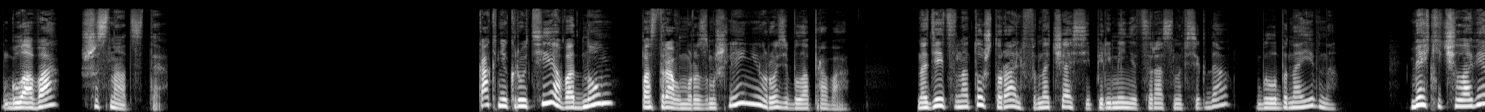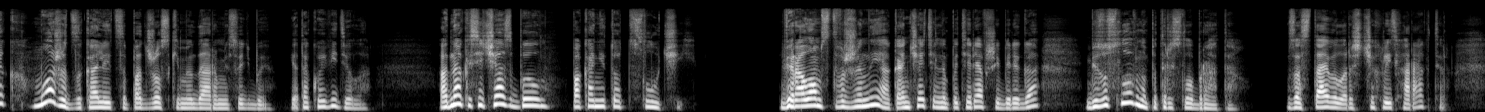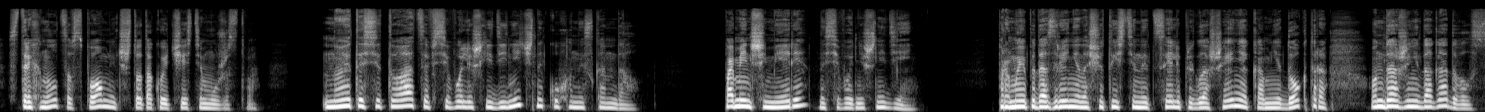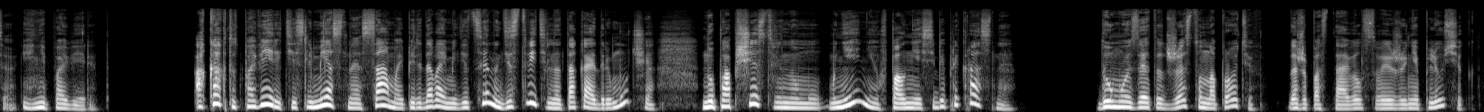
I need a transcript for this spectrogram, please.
Глава 16 Как ни крути, а в одном, по здравому размышлению, Рози была права. Надеяться на то, что Ральф в одночасье переменится раз и навсегда, было бы наивно. Мягкий человек может закалиться под жесткими ударами судьбы. Я такое видела. Однако сейчас был пока не тот случай. Вероломство жены, окончательно потерявшей берега, безусловно, потрясло брата заставила расчехлить характер, встряхнуться, вспомнить, что такое честь и мужество. Но эта ситуация всего лишь единичный кухонный скандал. По меньшей мере, на сегодняшний день. Про мои подозрения насчет истинной цели приглашения ко мне доктора он даже не догадывался и не поверит. А как тут поверить, если местная самая передовая медицина действительно такая дремучая, но по общественному мнению вполне себе прекрасная? Думаю, за этот жест он, напротив, даже поставил своей жене плюсик.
